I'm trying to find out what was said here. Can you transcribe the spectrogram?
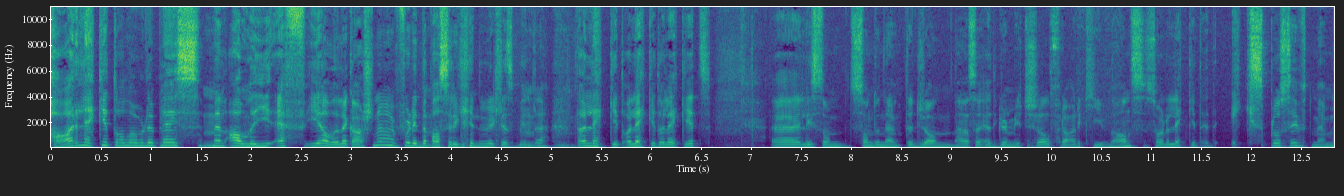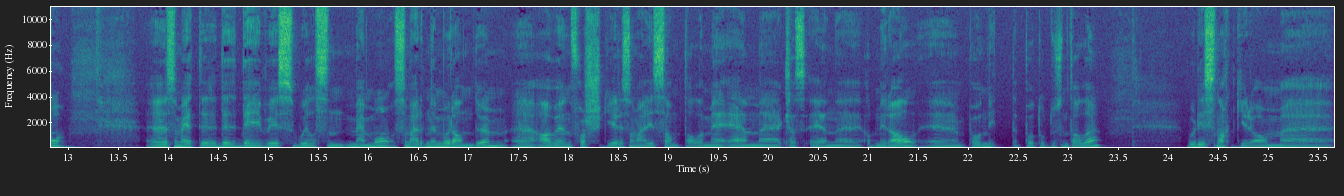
har lekket all over the place, men alle gir F i alle lekkasjene, fordi det passer ikke inn i virkelighetsbildet. Det har lekket og lekket og lekket. Eh, liksom, som du nevnte, John, altså Edgar Mitchell, fra arkivene hans, så har det lekket et eksplosivt memo eh, som heter The Davis Wilson Memo, som er et memorandum eh, av en forsker som er i samtale med en, eh, en admiral på, på 2000-tallet, hvor de snakker om eh,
